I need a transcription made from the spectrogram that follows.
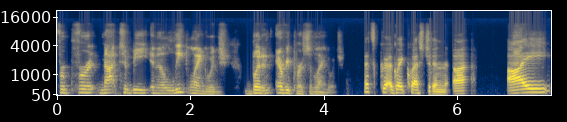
for for it not to be an elite language, but an every person language. That's a great question. Uh, I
